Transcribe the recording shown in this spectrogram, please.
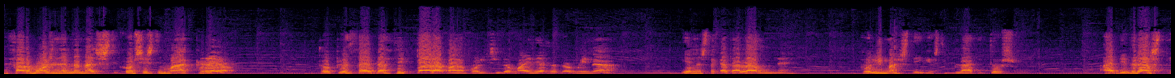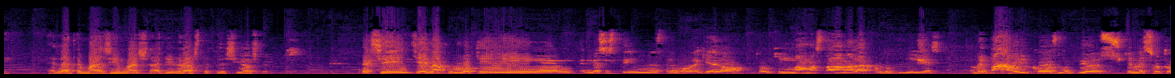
εφαρμόζεται ένα ναζιστικό σύστημα ακραίο, το οποίο θα ενταθεί πάρα πάρα πολύ σύντομα, ήδη αυτό το μήνα οι Έλληνες θα καταλάβουν πολύ μαστίγιο στην πλάτη τους, αντιδράστε. Ελάτε μαζί μας, αντιδράστε, πλαισιώστε μας. Έτσι, και να πούμε ότι ε, μέσα στην, στην επόμενο καιρό το κίνημά μας θα αναλάβει πρωτοβουλίες. Θα βρει πάρα πολύ κόσμο ο οποίος και μέσω, το,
